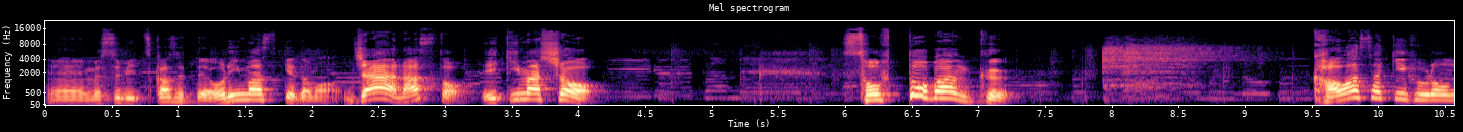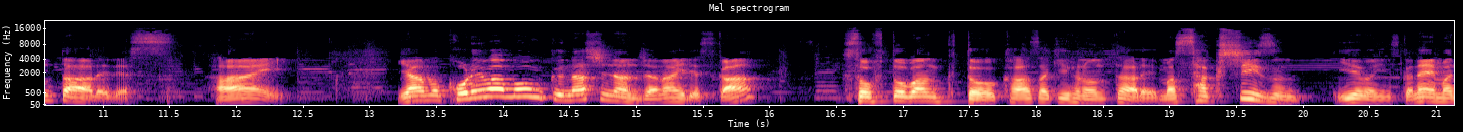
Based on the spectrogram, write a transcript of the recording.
えー、結びつかせておりますけども。じゃあラスト行きましょう。ソフトバンク。川崎フロンターレです。はい。いやもうこれは文句なしなんじゃないですか？ソフトバンクと川崎フロンターレ。まあ昨シーズン言えばいいんですかね。まあ、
